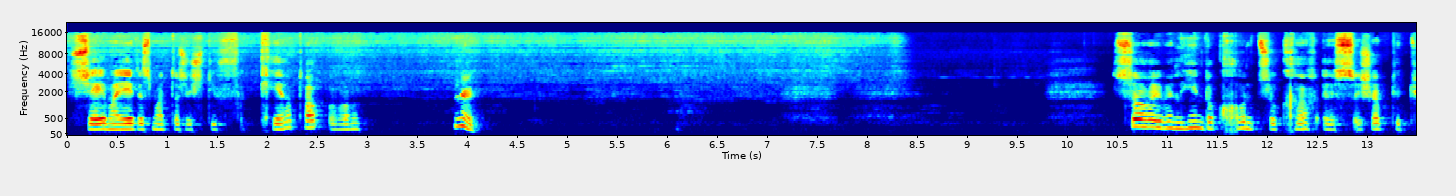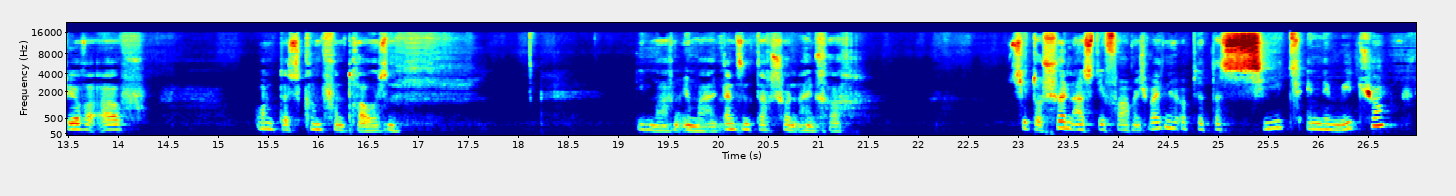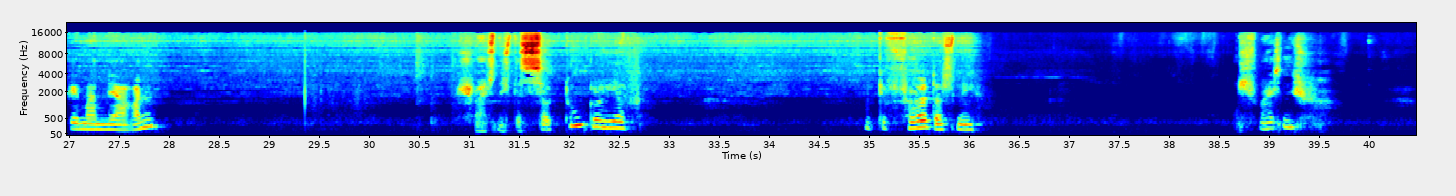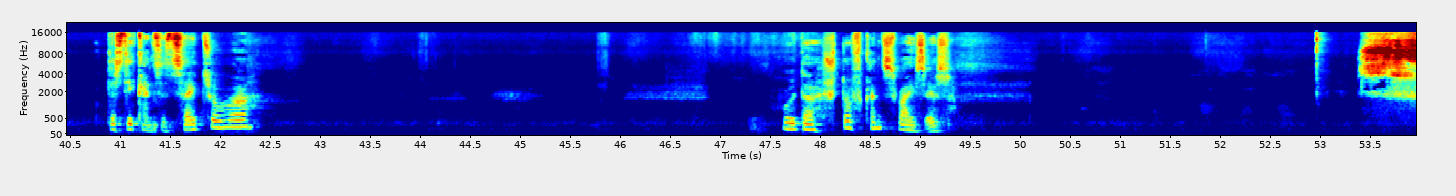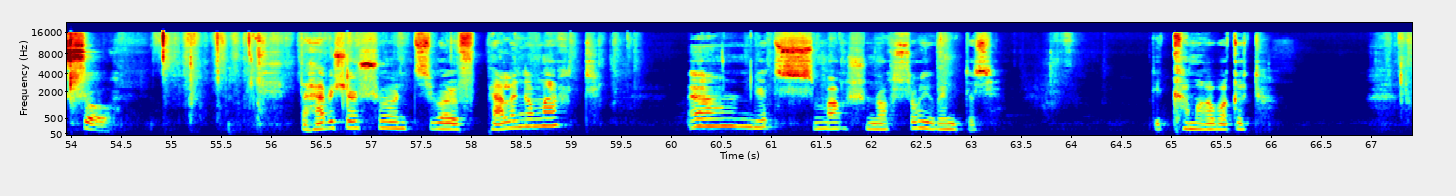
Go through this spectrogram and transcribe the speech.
Ich sehe immer jedes Mal, dass ich die verkehrt habe, aber nö. Sorry, wenn Hintergrund so krach ist. Ich habe die Türe auf und das kommt von draußen. Die machen immer den ganzen Tag schon einen Krach. Sieht doch schön aus, die Farbe. Ich weiß nicht, ob ihr das sieht in dem Video. Ich gehe mal näher ran. Ich weiß nicht, das ist so dunkel hier. Mir gefällt das nicht. Ich weiß nicht, ob das die ganze Zeit so war. wo der Stoff ganz weiß ist. So, da habe ich ja schon zwölf Perlen gemacht. Und jetzt mache ich noch, sorry, wenn das die Kamera wackelt,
